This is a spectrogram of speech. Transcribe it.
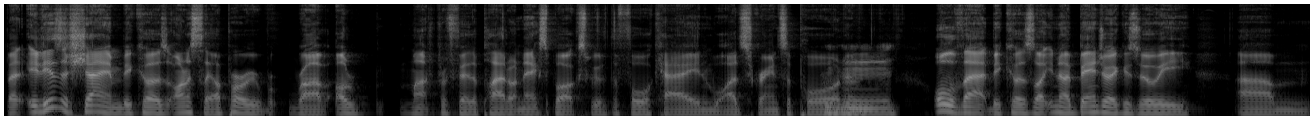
But it is a shame because honestly, I probably rather I'd much prefer to play it on Xbox with the 4K and widescreen support and all of that because like you know Banjo Kazooie um,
